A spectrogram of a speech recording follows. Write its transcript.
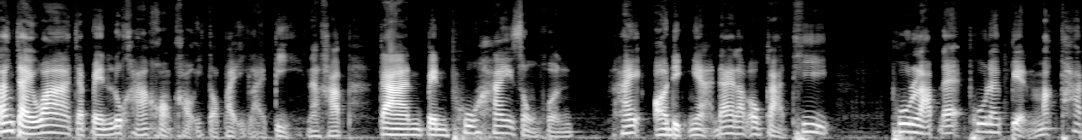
ตั้งใจว่าจะเป็นลูกค้าของเขาอีกต่อไปอีกหลายปีนะครับ การเป็นผู้ให้ส่งผลให้ออดิกเนี่ยได้รับโอกาสที่ผู้รับและผู้ได้เปลี่ยนมักพลาด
